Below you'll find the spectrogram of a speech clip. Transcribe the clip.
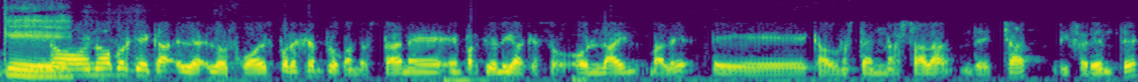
que...? No, no, porque los jugadores, por ejemplo, cuando están eh, en partido de liga, que es online, ¿vale? Eh, cada uno está en una sala de chat diferente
